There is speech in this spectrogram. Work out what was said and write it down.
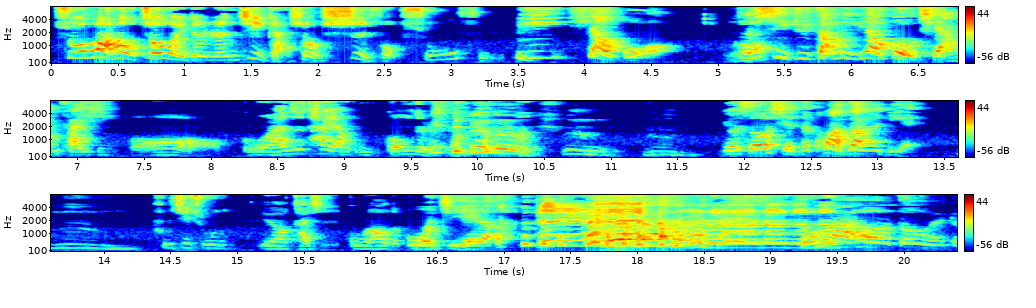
说话后周围的人际感受是否舒服？B 效果，哦这戏剧张力一定要够强才行。哦，果然是太阳武功的人、嗯，嗯有时候显得夸张一点。嗯，夫妻猪呢又要开始古老的过节了。说。话后周围的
